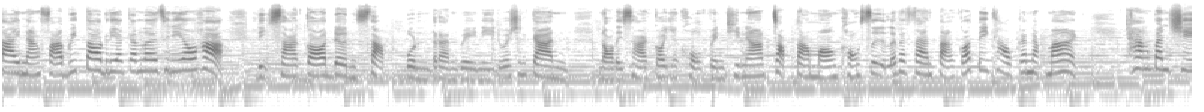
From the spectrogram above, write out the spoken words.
ตายนางฟ้าวิกตอเรียกันเลยทีเดียวค่ะลิซ่าก็เดินสับบนรันเวย์นี้ด้วยเช่นกัน น้องลิซ่าก็ยังคงเป็นที่น่าจับตามองของสื่อและแฟนๆต่างก็ตีข่าวกันหนักมากทางบัญชี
